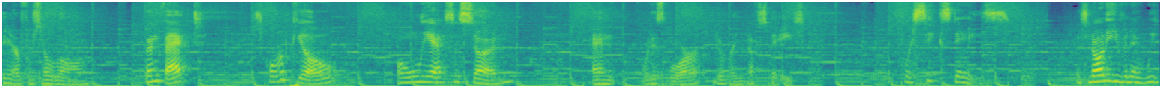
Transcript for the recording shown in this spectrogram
there for so long. Fun fact Scorpio only has the sun, and for this lore, the reign of space, for six days. It's not even a week.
